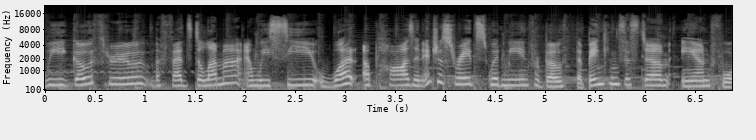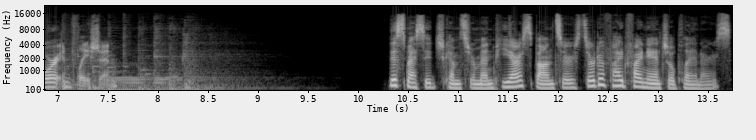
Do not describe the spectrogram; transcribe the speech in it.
we go through the Fed's dilemma and we see what a pause in interest rates would mean for both the banking system and for inflation. This message comes from NPR sponsor Certified Financial Planners.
